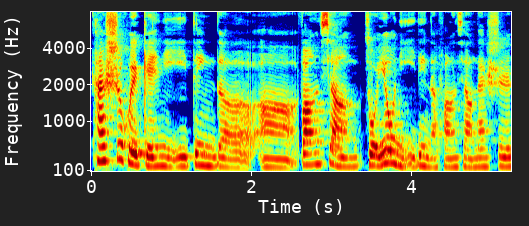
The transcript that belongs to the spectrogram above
它是会给你一定的啊方向，左右你一定的方向，但是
